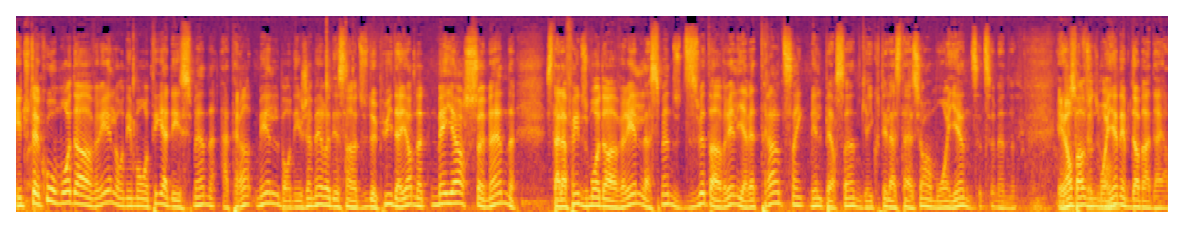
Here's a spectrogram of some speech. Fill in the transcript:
Et tout à coup, au mois d'avril, on est monté à des semaines à 30 000. On n'est jamais redescendu depuis. D'ailleurs, notre meilleure semaine, c'était à la fin du mois d'avril. La semaine du 18 avril, il y avait 35 000 personnes qui écouté la station en moyenne cette semaine-là. Et là, on parle d'une moyenne hebdomadaire.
